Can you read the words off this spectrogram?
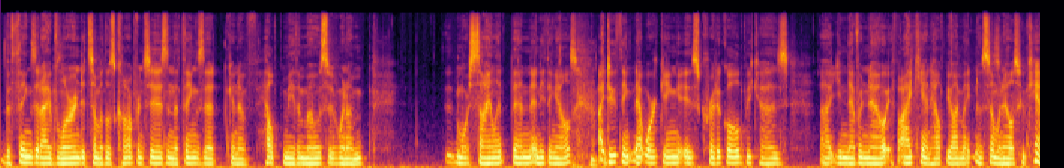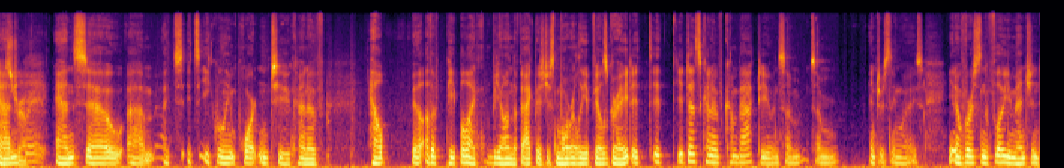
the things that I've learned at some of those conferences, and the things that kind of helped me the most are when I'm more silent than anything else. I do think networking is critical because uh, you never know if I can't help you, I might know someone else who can. That's true. Right. And so um, it's it's equally important to kind of help other people. Like beyond the fact that it's just morally it feels great, it, it it does kind of come back to you in some some interesting ways. You know, verse in the flow you mentioned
